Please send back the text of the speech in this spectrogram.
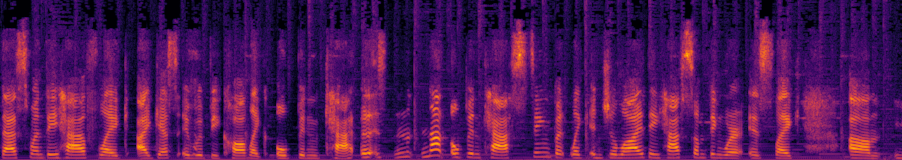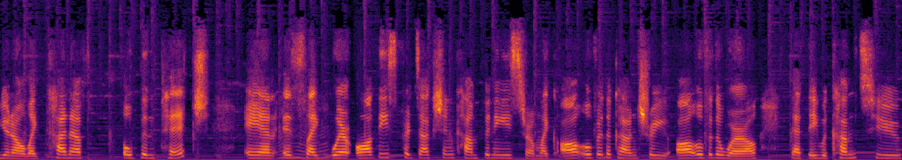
that's when they have like I guess it would be called like open cast, uh, not open casting, but like in July they have something where it's like, um, you know, like kind of open pitch and mm-hmm. it's like mm-hmm. where all these production companies from like all over the country all over the world that they would come to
